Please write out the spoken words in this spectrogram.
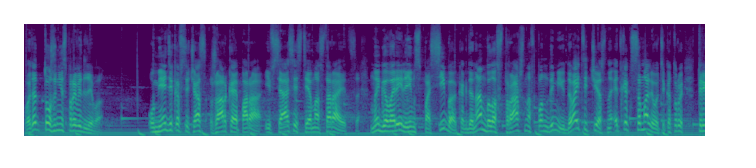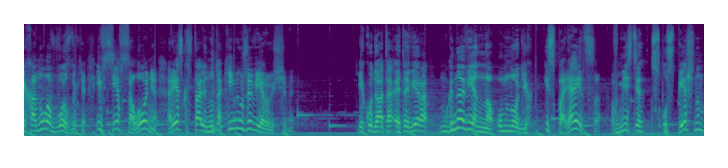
вот это тоже несправедливо. У медиков сейчас жаркая пора, и вся система старается. Мы говорили им спасибо, когда нам было страшно в пандемию. Давайте честно, это как в самолете, который тряхануло в воздухе, и все в салоне резко стали ну такими уже верующими. И куда-то эта вера мгновенно у многих испаряется вместе с успешным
